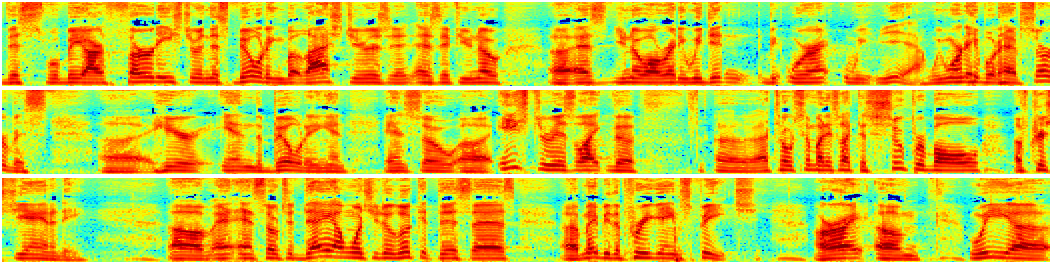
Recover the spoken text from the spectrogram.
this will be our third Easter in this building, but last year, as, as if you know, uh, as you know already, we didn't, we're, we, yeah, we weren't able to have service uh, here in the building. And, and so uh, Easter is like the, uh, I told somebody it's like the Super Bowl of Christianity. Um, and, and, so today I want you to look at this as uh, maybe the pregame speech. All right? Um, we, uh,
